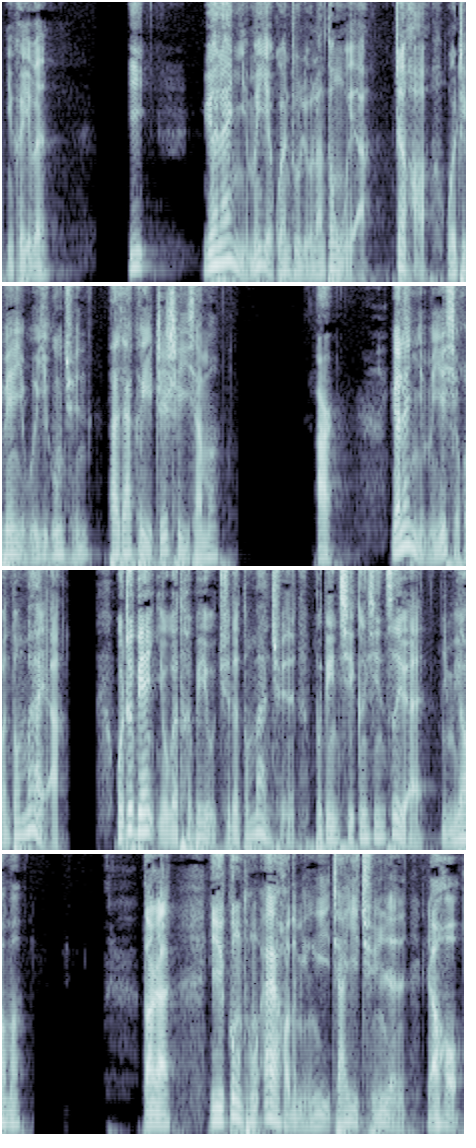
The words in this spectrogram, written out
你可以问：一，原来你们也关注流浪动物呀？正好我这边有个义工群，大家可以支持一下吗？二，原来你们也喜欢动漫呀？我这边有个特别有趣的动漫群，不定期更新资源，你们要吗？当然，以共同爱好的名义加一群人，然后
